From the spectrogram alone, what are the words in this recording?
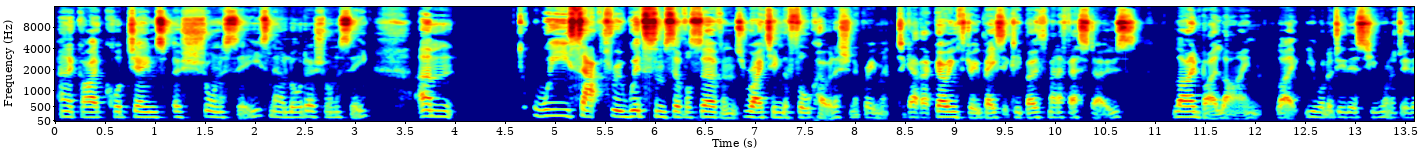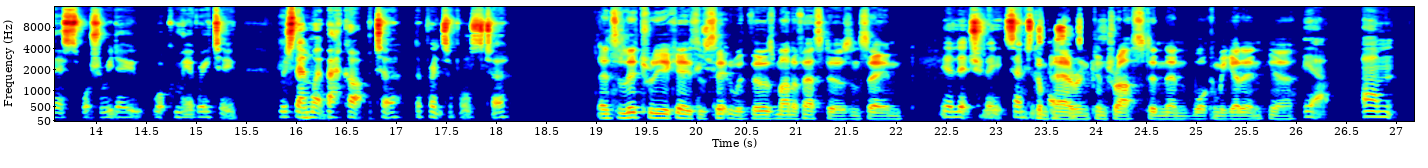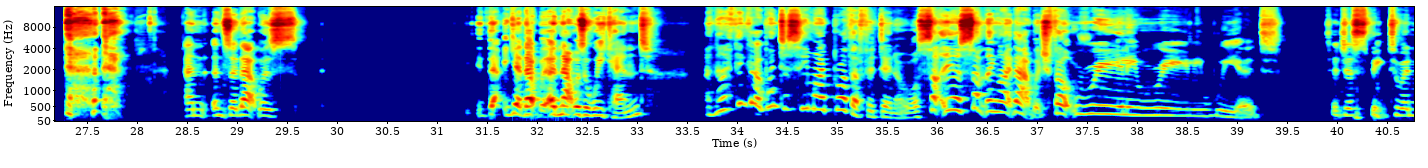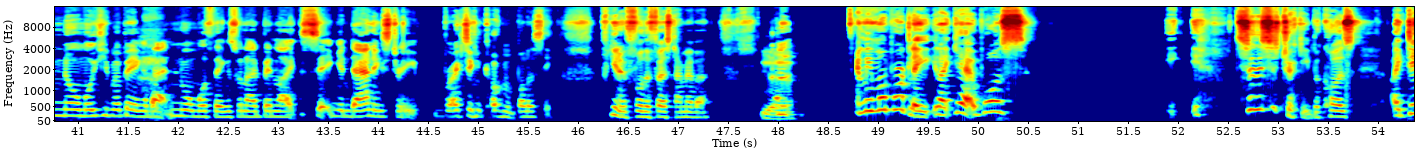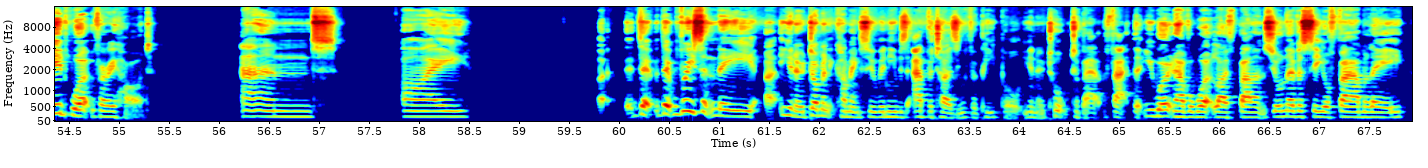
and a guy called James O'Shaughnessy, he's now Lord O'Shaughnessy, um, we sat through with some civil servants writing the full coalition agreement together, going through basically both manifestos line by line. Like, you want to do this, you want to do this, what should we do, what can we agree to? Which then went back up to the principals to, It's literally a case of sitting with those manifestos and saying yeah, literally sentence compare and contrast, and then what can we get in? Yeah. yeah um and and so that was that, yeah that and that was a weekend and i think i went to see my brother for dinner or so, you know, something like that which felt really really weird to just speak to a normal human being about normal things when i'd been like sitting in downing street writing government policy you know for the first time ever Yeah. Um, I mean, more broadly, like, yeah, it was. So this is tricky because I did work very hard, and I. That, that recently, uh, you know, Dominic Cummings, who when he was advertising for people, you know, talked about the fact that you won't have a work life balance, you'll never see your family,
